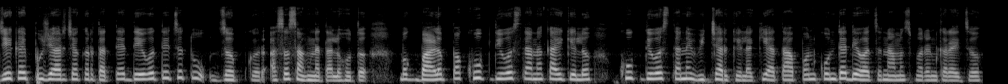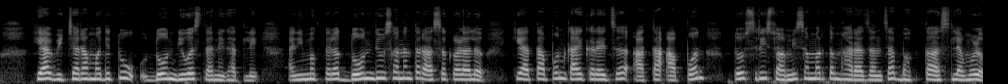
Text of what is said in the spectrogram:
जे काही पूजा अर्चा करतात त्या देवतेचं तू जप कर असं सांगण्यात आलं होतं. मग बाळप्पा खूप दिवस त्यानं काय केलं? खूप दिवस त्याने विचार केला की आता आपण कोणत्या देवाचं नामस्मरण करायचं? ह्या विचारामध्ये तू दोन दिवस त्याने घातले. आणि मग त्याला दोन दिवसानंतर असं कळालं की आता आपण काय करायचं? आता आपण तो श्री स्वामी समर्थ महाराजांचा भक्त असल्यामुळं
